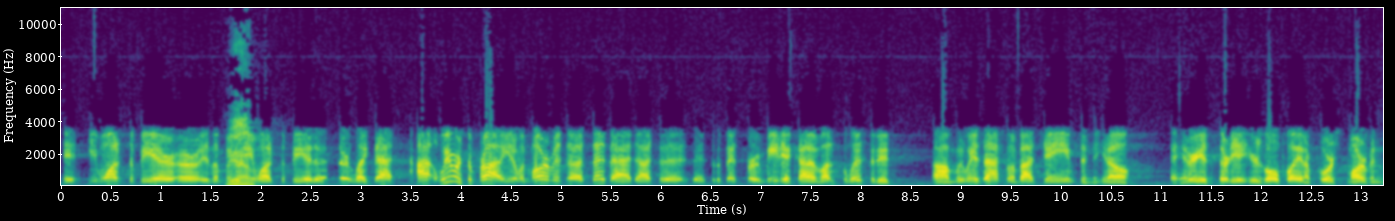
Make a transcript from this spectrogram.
he wants to be, or, or in the mood Yeah. he wants to be, at a certain like that, I, we were surprised. You know, when Marvin uh, said that uh, to, to the Pittsburgh media, kind of unsolicited, um, we just asked him about James, and you know, and here he is, 38 years old, playing. Of course, Marvin,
